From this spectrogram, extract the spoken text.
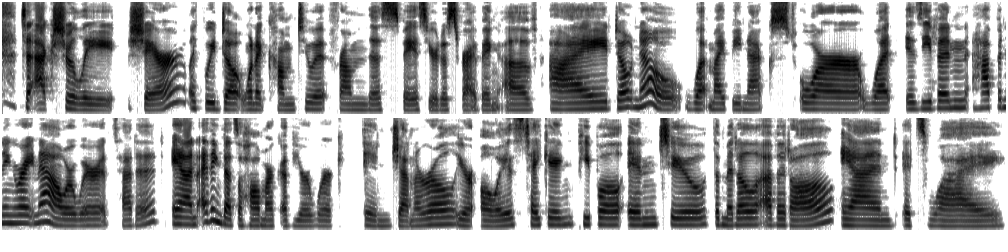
to actually share. Like, we don't want to come to it from this space you're describing of, I don't know what might be next or what is even happening right now or where it's headed. And I think that's a hallmark of your work in general. You're always taking people into the middle of it all. And it's why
